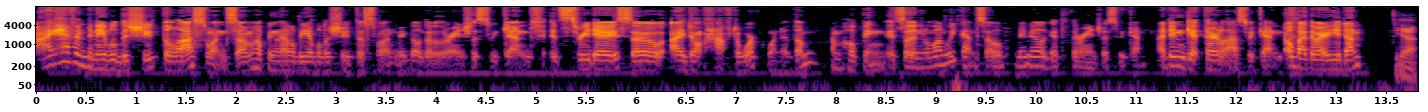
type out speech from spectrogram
I haven't been able to shoot the last one, so I'm hoping that I'll be able to shoot this one. Maybe I'll go to the range this weekend. It's three days, so I don't have to work one of them. I'm hoping it's a long weekend, so maybe I'll get to the range this weekend. I didn't get there last weekend. Oh, by the way, are you done? Yeah.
